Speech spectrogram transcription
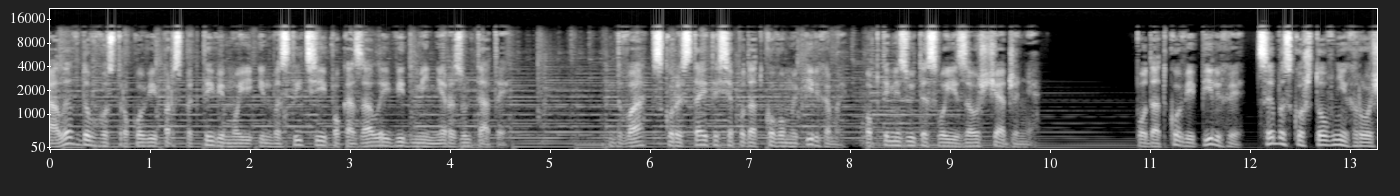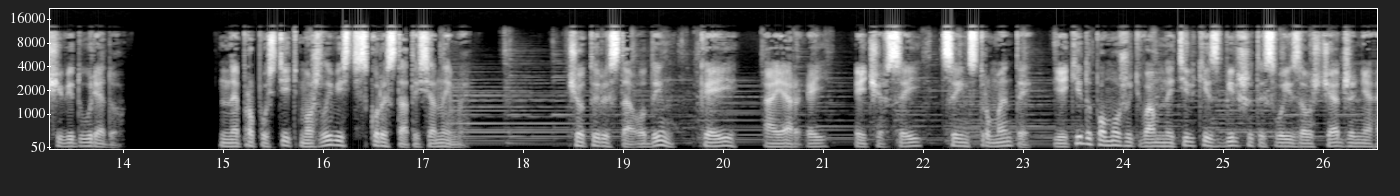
але в довгостроковій перспективі мої інвестиції показали відмінні результати. 2. Скористайтеся податковими пільгами, оптимізуйте свої заощадження. Податкові пільги це безкоштовні гроші від уряду. Не пропустіть можливість скористатися ними. 401 K, IRA, HSA – це інструменти, які допоможуть вам не тільки збільшити свої заощадження,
